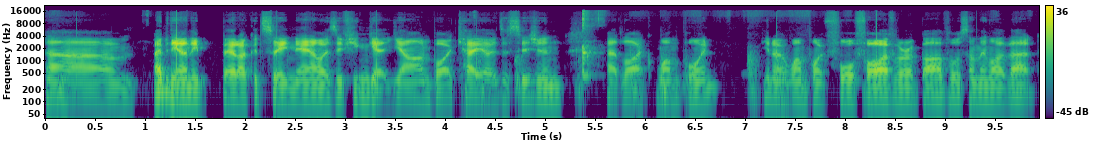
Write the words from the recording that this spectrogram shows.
Um, maybe the only bet I could see now is if you can get Jan by KO decision at like one point, you know, one point four five or above or something like that,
